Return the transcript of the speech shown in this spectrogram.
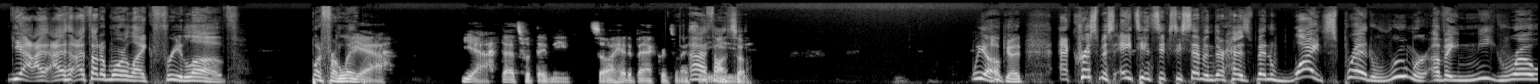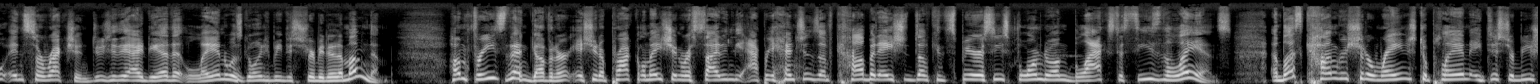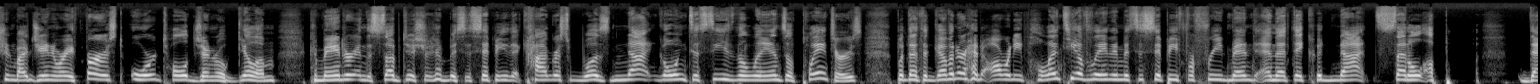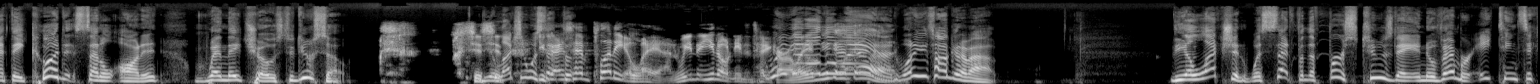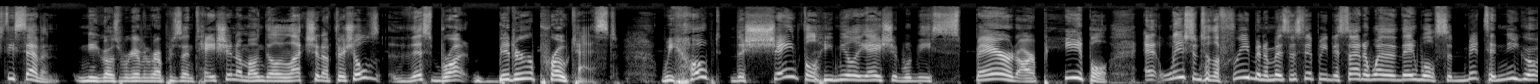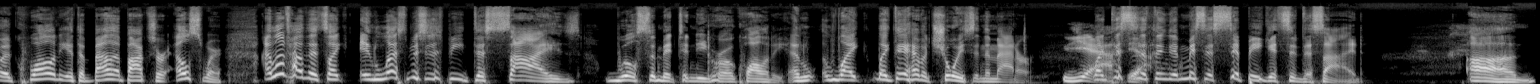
Yeah, I, I, I thought of more like free love, but for labor. Yeah, yeah, that's what they mean. So I had it backwards when I said. I thought so. We all good. At Christmas 1867, there has been widespread rumor of a Negro insurrection due to the idea that land was going to be distributed among them. Humphreys, then governor, issued a proclamation reciting the apprehensions of combinations of conspiracies formed among blacks to seize the lands. Unless Congress should arrange to plan a distribution by January 1st, or told General Gillem, commander in the subdistrict of Mississippi, that Congress was not going to seize the lands of planters, but that the governor had already plenty of land in Mississippi for freedmen and that they could not settle up that they could settle on it when they chose to do so. Just- The election was you guys for- have plenty of land. We, you don't need to take our land. all You got land. that. What are you talking about? The election was set for the first Tuesday in November 1867. Negroes were given representation among the election officials. This brought bitter protest. We hoped the shameful humiliation would be spared our people, at least until the freedmen of Mississippi decided whether they will submit to Negro equality at the ballot box or elsewhere. I love how that's like, unless Mississippi decides we'll submit to Negro equality. And like, like they have a choice in the matter. Yeah, Like this yeah. is the thing that Mississippi gets to decide. Um,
